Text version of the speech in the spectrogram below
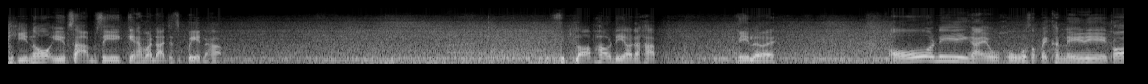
พีโน่ e 3 c เกียร์ธรรมดา7สปีดนะครับ10ล้อเพาเดียวนะครับ นี่เลย โอ้ นี่ไง โอ้โห สเปคคันนี้นี่ก็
